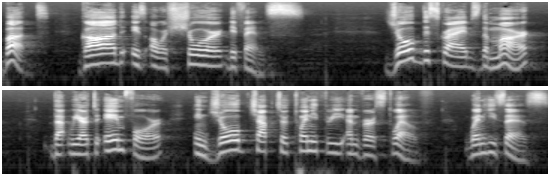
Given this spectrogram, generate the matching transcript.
but God is our sure defense. Job describes the mark that we are to aim for in Job chapter 23 and verse 12, when he says,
